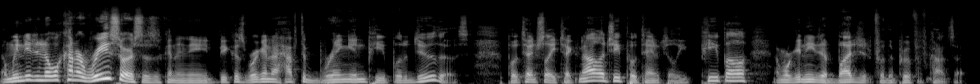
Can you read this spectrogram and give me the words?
And we need to know what kind of resources it's going to need because we're going to have to bring in people to do this. Potentially technology, potentially people, and we're going to need a budget for the proof of concept.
